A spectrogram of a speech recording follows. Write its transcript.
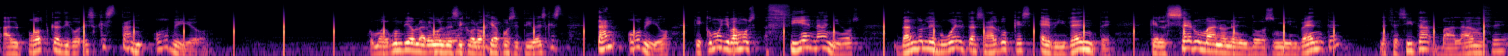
al podcast, digo, es que es tan obvio. Como algún día hablaremos de psicología positiva, es que es tan obvio que como llevamos 100 años dándole vueltas a algo que es evidente, que el ser humano en el 2020 necesita balance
